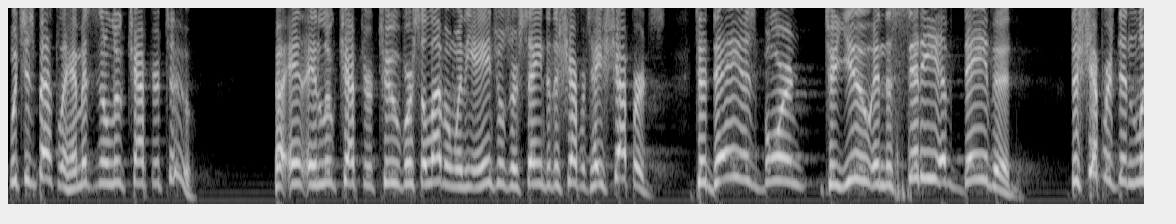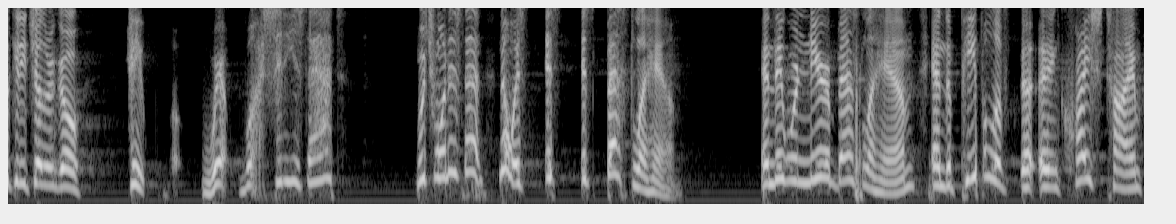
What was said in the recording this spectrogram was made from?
which is Bethlehem. It's in Luke chapter 2. Uh, in, in Luke chapter 2, verse 11, when the angels are saying to the shepherds, Hey, shepherds, today is born to you in the city of David. The shepherds didn't look at each other and go, Hey, where, what city is that? Which one is that? No, it's, it's, it's Bethlehem. And they were near Bethlehem, and the people of, uh, in Christ's time,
